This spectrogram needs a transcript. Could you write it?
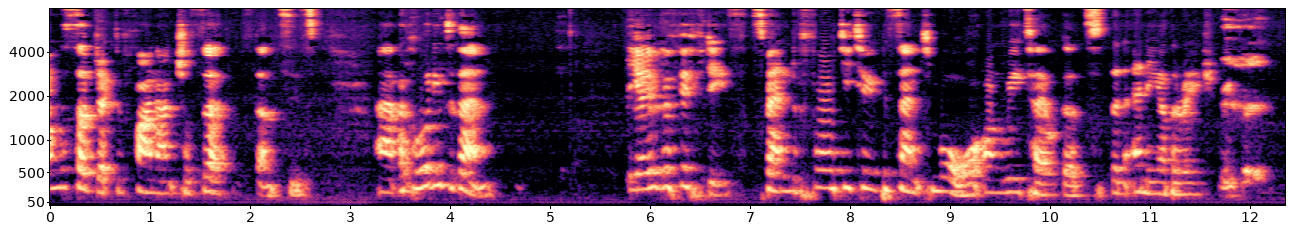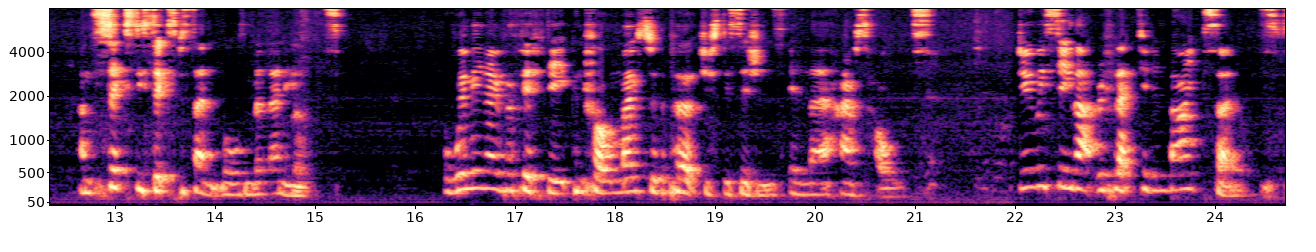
on the subject of financial circumstances, uh, according to them, the over 50s spend 42% more on retail goods than any other age group and 66% more than millennials. Women over 50 control most of the purchase decisions in their households. Do we see that reflected in bike sales?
